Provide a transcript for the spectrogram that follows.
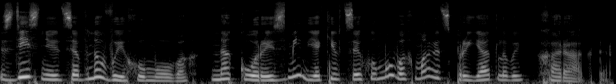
Здійснюється в нових умовах на користь змін, які в цих умовах мають сприятливий характер.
